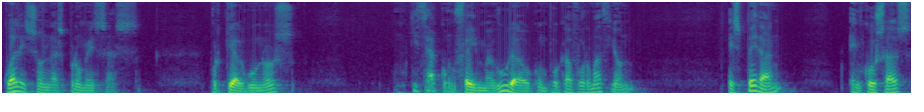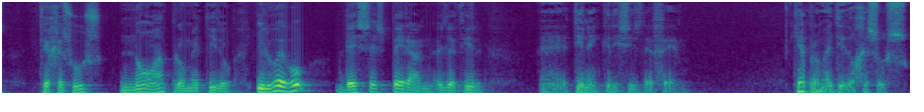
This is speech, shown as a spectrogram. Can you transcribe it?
¿Cuáles son las promesas? Porque algunos, quizá con fe inmadura o con poca formación, esperan en cosas que Jesús no ha prometido y luego desesperan, es decir, eh, tienen crisis de fe. ¿Qué ha prometido Jesús?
